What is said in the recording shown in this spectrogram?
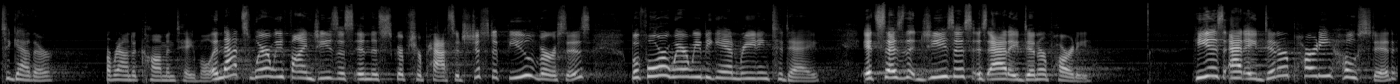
together around a common table. And that's where we find Jesus in this scripture passage, just a few verses before where we began reading today. It says that Jesus is at a dinner party. He is at a dinner party hosted,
